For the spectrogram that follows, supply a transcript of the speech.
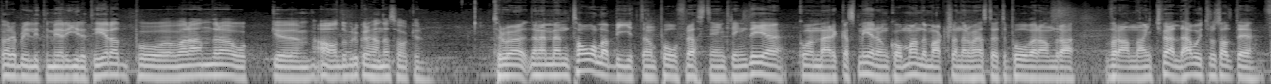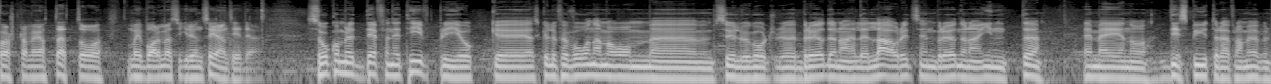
börjar bli lite mer irriterad på varandra och eh, ja, då brukar det hända saker. Tror du den här mentala biten och påfrestningen kring det kommer märkas mer de kommande matcherna när de här stöter på varandra varannan kväll? Det här var ju trots allt det första mötet och de har ju bara mött sig i grundserien tidigare. Så kommer det definitivt bli och eh, jag skulle förvåna mig om eh, Sylvegårdsbröderna eller Lauritsenbröderna inte är med i några dispyter här framöver.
